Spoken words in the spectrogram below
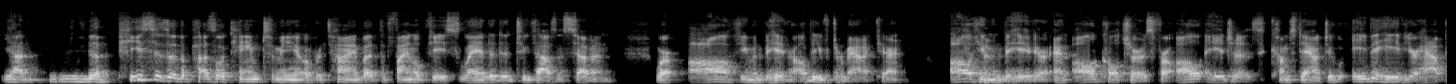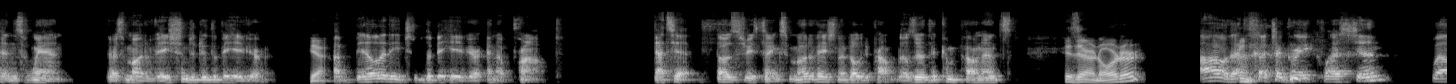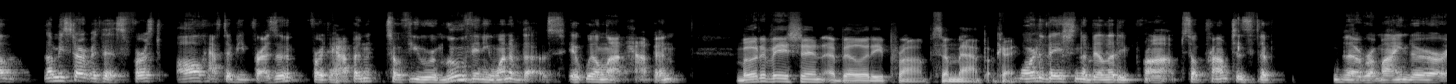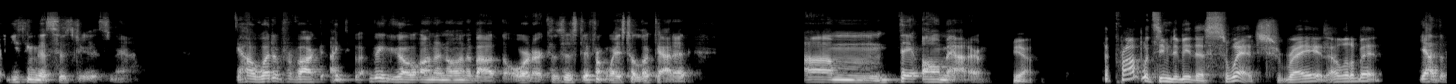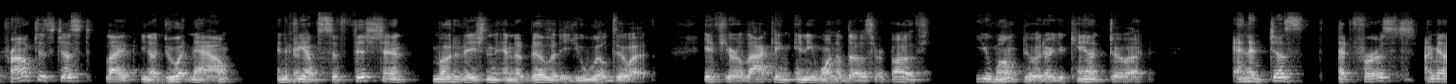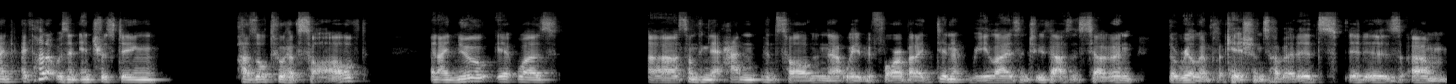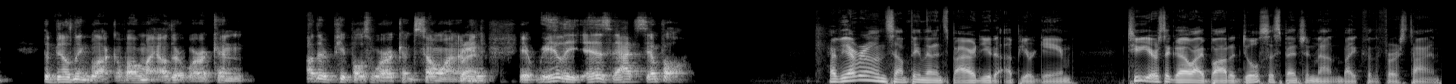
Yeah, the pieces of the puzzle came to me over time, but the final piece landed in 2007 where all human behavior, I'll be dramatic here, all human behavior and all cultures for all ages comes down to a behavior happens when there's motivation to do the behavior, yeah, ability to the behavior, and a prompt. That's it. Those three things motivation, ability, prompt. Those are the components. Is there an order? Oh, that's such a great question. Well, let me start with this. First, all have to be present for it to happen. So if you remove any one of those, it will not happen. Motivation, ability, prompt. Some map. Okay. Motivation, ability, prompt. So prompt is the the reminder or anything that says do this now. Yeah, what a provocative. We could go on and on about the order because there's different ways to look at it. Um, they all matter. Yeah. The prompt would seem to be the switch, right? A little bit. Yeah, the prompt is just like, you know, do it now. And if okay. you have sufficient motivation and ability, you will do it. If you're lacking any one of those or both, you won't do it or you can't do it. And it just, at first, I mean, I, I thought it was an interesting puzzle to have solved. And I knew it was uh, something that hadn't been solved in that way before, but I didn't realize in 2007 the real implications of it. It's it is um, the building block of all my other work and other people's work and so on. Right. I mean, it really is that simple. Have you ever owned something that inspired you to up your game? Two years ago, I bought a dual suspension mountain bike for the first time,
